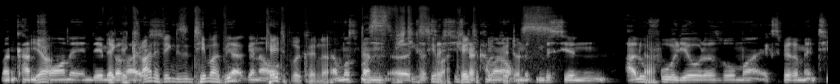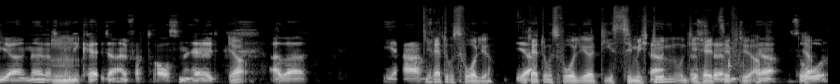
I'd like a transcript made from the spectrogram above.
Man kann Ja. vorne in dem Ja, Bereich, gerade wegen diesem Thema Wind Ja, genau. Kältebrücke. Ne? da muss man das äh, tatsächlich, da kann man auch mit ein bisschen Alufolie oder so mal experimentieren, ne, dass man Mhm. die Kälte einfach draußen hält. Ja, Aber ja, die Rettungsfolie. Die Ja. Rettungsfolie, die ist ziemlich Ja, dünn und die hält sehr stimmt. viel ab. Ja, so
